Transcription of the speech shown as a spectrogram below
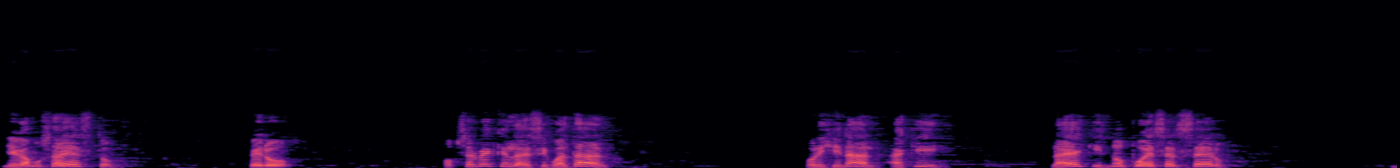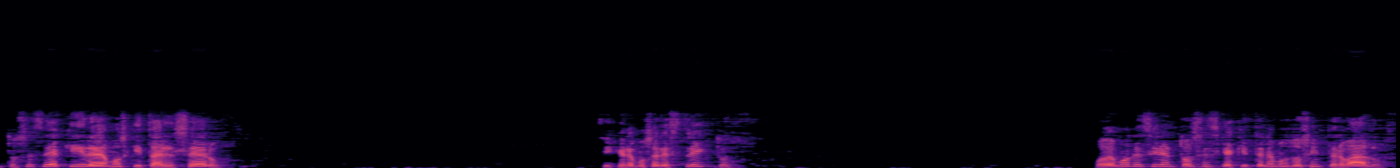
llegamos a esto. Pero observe que en la desigualdad original, aquí, la x no puede ser 0. Entonces de aquí debemos quitar el 0. Si queremos ser estrictos. Podemos decir entonces que aquí tenemos dos intervalos.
